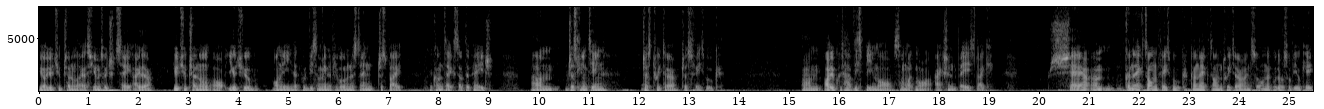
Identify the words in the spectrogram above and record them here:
your YouTube channel, I assume. So it should say either YouTube channel or YouTube only. That would be something that people understand just by the context of the page. Um, just LinkedIn, just Twitter, just Facebook. Um, or you could have this be more, somewhat more action based, like share, um, connect on Facebook, connect on Twitter, and so on. That would also be okay.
